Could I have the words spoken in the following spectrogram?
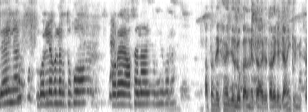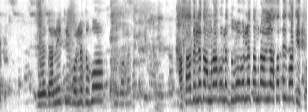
দেয় না বললে বলে দেবো পরে আসে নাই এমনি বলে। আপনাদের এখানে যে লোকাল নেতা আছে তাদেরকে জানিয়েছেন বিষয়টা? হ্যাঁ জানিয়েছি বললে দেবো বলে। আশা দিলে তো আমরা বলে দেবো বলে তো আমরা ওই আশাতেই থাকি তো।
